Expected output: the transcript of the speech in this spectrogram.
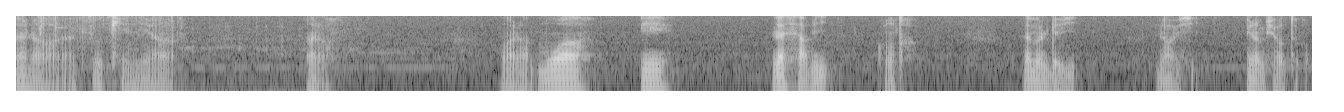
Alors, au Kenya. Alors. Voilà, moi et la Serbie contre la Moldavie, la Russie et l'Empire ottoman.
